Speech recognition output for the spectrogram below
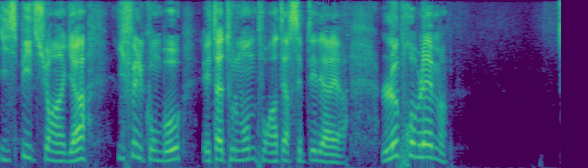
il speed sur un gars il fait le combo et t'as tout le monde pour intercepter derrière. Le problème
